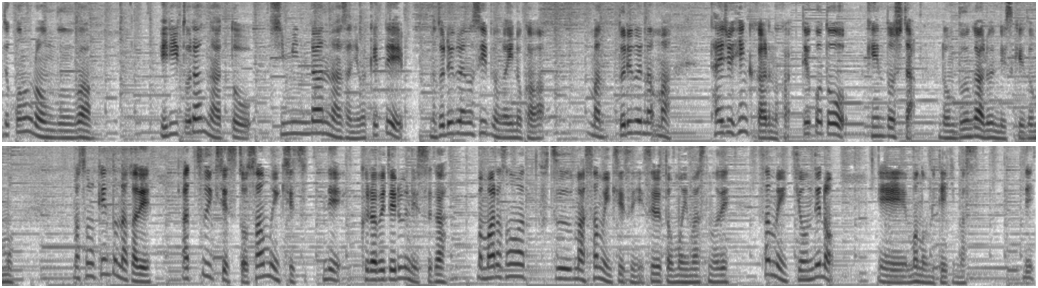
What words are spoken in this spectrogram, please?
でこの論文はエリートランナーと市民ランナーさんに分けて、まあ、どれぐらいの水分がいいのか、まあ、どれぐらいの、まあ、体重変化があるのかっていうことを検討した論文があるんですけれども、まあ、その検討の中で暑い季節と寒い季節で比べてるんですが、まあ、マラソンは普通、まあ、寒い季節にすると思いますので、寒い気温での、えー、ものを見ていきます。で、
